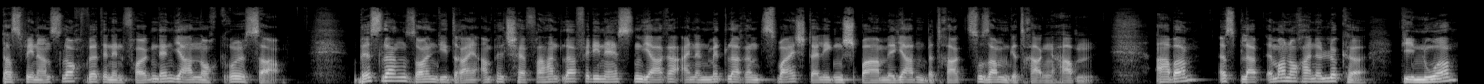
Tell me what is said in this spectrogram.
Das Finanzloch wird in den folgenden Jahren noch größer. Bislang sollen die drei Ampelchefverhandler für die nächsten Jahre einen mittleren zweistelligen Sparmilliardenbetrag zusammengetragen haben. Aber es bleibt immer noch eine Lücke, die nur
